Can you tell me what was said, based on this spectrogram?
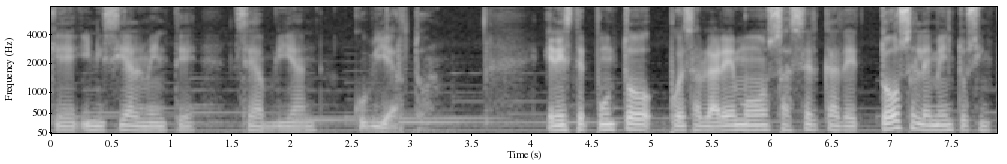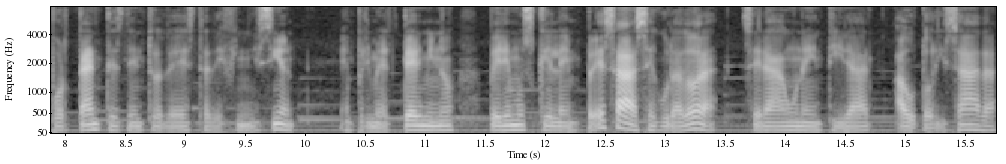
que inicialmente se habrían cubierto. En este punto pues hablaremos acerca de dos elementos importantes dentro de esta definición. En primer término, veremos que la empresa aseguradora será una entidad autorizada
